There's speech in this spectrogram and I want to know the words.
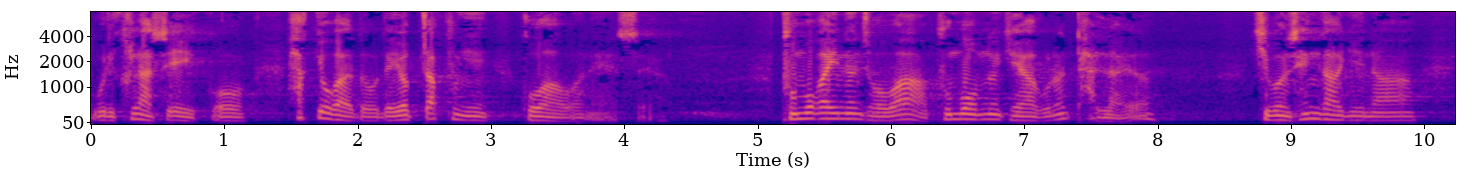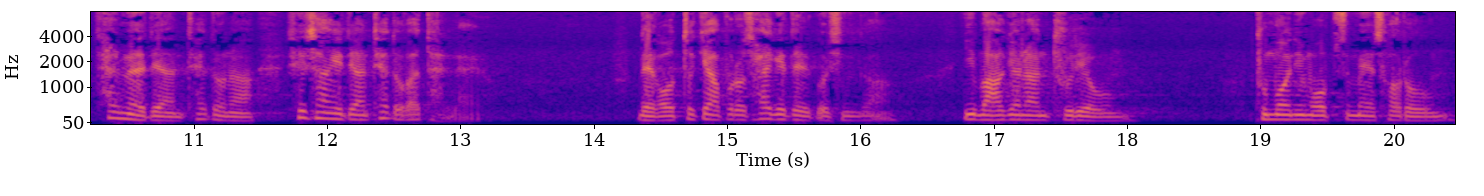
우리 클래스에 있고 학교 가도 내 옆 짝꿍이 고아원에 있어요. 부모가 있는 저와 부모 없는 걔하고는 달라요. 기본 생각이나 삶에 대한 태도나 세상에 대한 태도가 달라요. 내가 어떻게 앞으로 살게 될 것인가. 이 막연한 두려움, 부모님 없음의 서러움,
